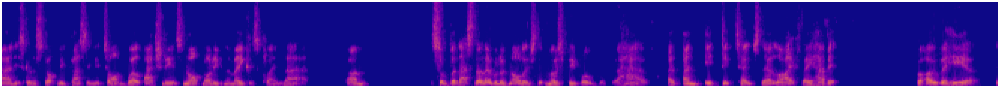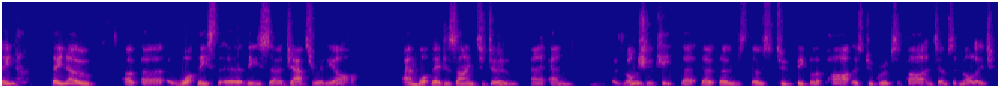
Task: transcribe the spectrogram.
and it's going to stop me passing it on. Well, actually, it's not. Not even the makers claim that. Um, so, but that's the level of knowledge that most people have, and, and it dictates their life. They have it. But over here, they they know uh, uh, what these uh, these uh, jabs really are, and what they're designed to do. And, and as long as you keep that, that, those those two people apart, those two groups apart in terms of knowledge,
